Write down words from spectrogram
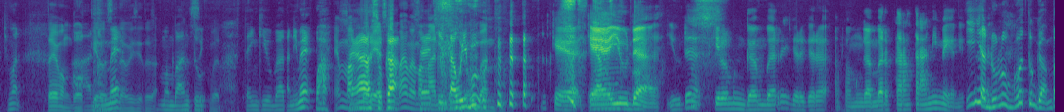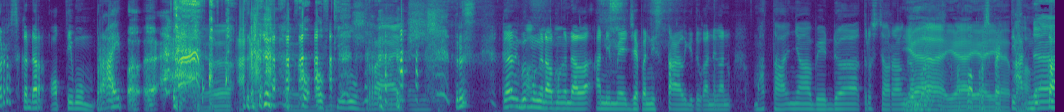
cuman itu emang gokil anime sih tapi situ membantu. Thank you banget anime. Wah, emang saya suka, SMA memang saya anime cinta wibu. Kayak kayak Yuda. Yuda skill menggambarnya gara-gara apa? Menggambar karakter anime kan itu. Iya dulu gue tuh gambar sekedar Optimum Pride. Kok Optimum Pride. terus kan gue mengenal mengenal anime Japanese style gitu kan dengan matanya beda, terus cara Iya, gambar iya, apa iya, perspektif iya, paham. muka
